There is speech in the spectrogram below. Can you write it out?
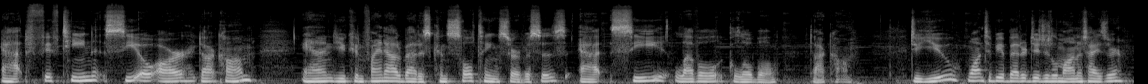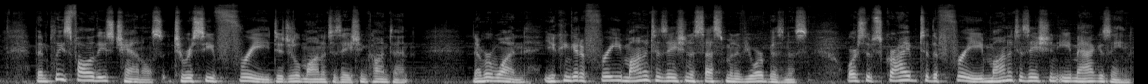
at 15cor.com. And you can find out about his consulting services at clevelglobal.com. Do you want to be a better digital monetizer? Then please follow these channels to receive free digital monetization content. Number one, you can get a free monetization assessment of your business or subscribe to the free Monetization e magazine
